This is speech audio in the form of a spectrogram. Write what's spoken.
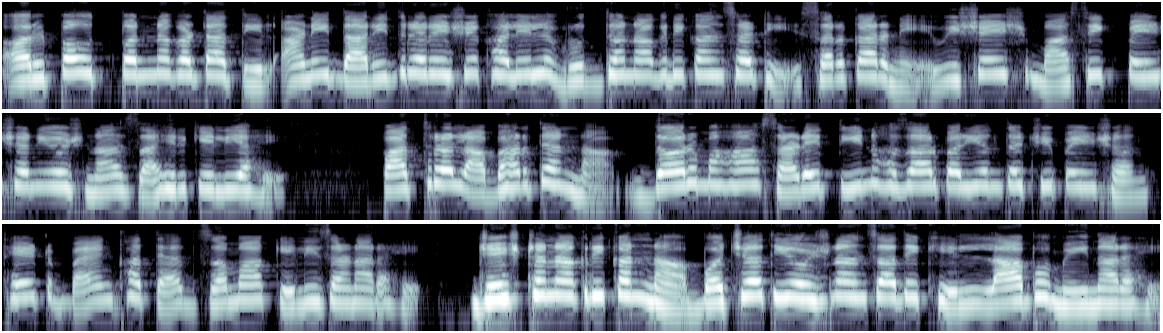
अल्प उत्पन्न गटातील आणि दारिद्र्य रेषेखालील वृद्ध नागरिकांसाठी सरकारने विशेष मासिक पेन्शन योजना जाहीर केली आहे. पात्र लाभार्थ्यांना दरमहा साडेतीन हजार पर्यंतची पेन्शन थेट बँक खात्यात जमा केली जाणार आहे. ज्येष्ठ नागरिकांना बचत योजनांचा देखील लाभ मिळणार आहे.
